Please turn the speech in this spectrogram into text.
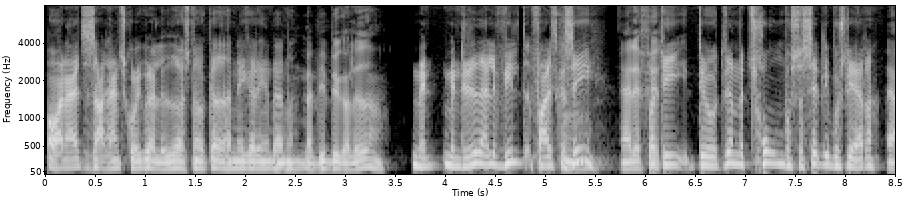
Og han har altid sagt, at han skulle ikke være leder, og sådan noget gad han ikke, og det ene og det andet. Men vi bygger ledere. Men, men det er det, lidt vildt faktisk at Mm. se. Ja, det er fedt. Fordi det er jo det der med troen på sig selv lige pludselig er der. Ja.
